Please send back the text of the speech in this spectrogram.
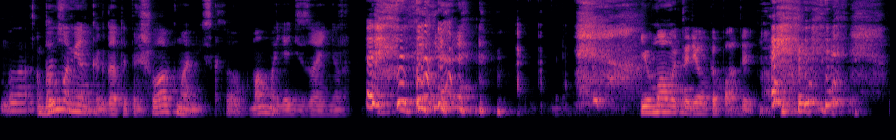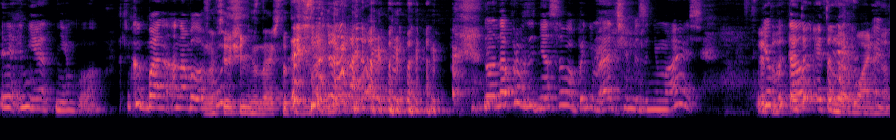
была. Был очень момент, когда ты пришла к маме и сказала, мама, я дизайнер. И у мамы тарелка падает. Э, Нет, не было. Ну, как бы она, она была Она все еще не знает, что ты дизайнер. но она, правда, не особо понимает, чем я занимаюсь. Я Это- пыталась Это нормально.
